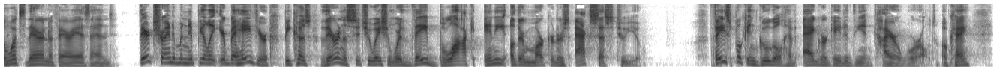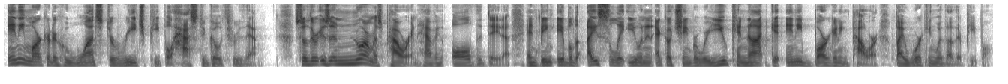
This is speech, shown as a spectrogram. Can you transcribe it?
so, what's their nefarious end? They're trying to manipulate your behavior because they're in a situation where they block any other marketer's access to you. Facebook and Google have aggregated the entire world, okay? Any marketer who wants to reach people has to go through them. So there is enormous power in having all the data and being able to isolate you in an echo chamber where you cannot get any bargaining power by working with other people,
